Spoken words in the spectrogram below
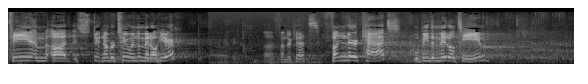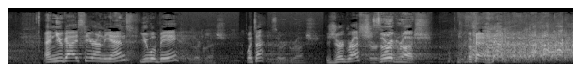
Team uh, stu- number two in the middle here. Uh, Thundercats. Thundercats will be the middle team. And you guys here on the end, you will be? Zergrush. What's that? Zergrush. Zergrush? Zergrush. Okay.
